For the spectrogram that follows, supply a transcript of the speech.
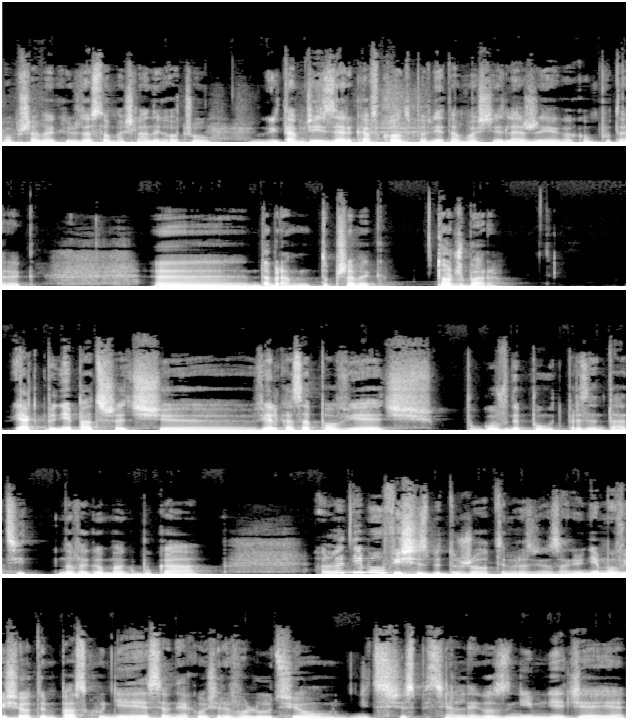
bo Przemek już dostał maślanych oczu i tam gdzieś zerka w kąt, pewnie tam właśnie leży jego komputerek. Eee, dobra, to Przemek. Touchbar. Jakby nie patrzeć, e, wielka zapowiedź, główny punkt prezentacji nowego MacBooka, ale nie mówi się zbyt dużo o tym rozwiązaniu. Nie mówi się o tym pasku. Nie jest on jakąś rewolucją, nic się specjalnego z nim nie dzieje.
